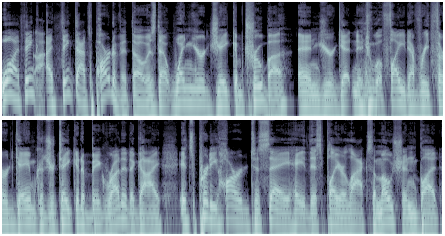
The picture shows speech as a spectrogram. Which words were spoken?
Well, I think I think that's part of it though, is that when you're Jacob Trouba and you're getting into a fight every third game because you're taking a big run at a guy, it's pretty hard to say, "Hey, this player lacks emotion." But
